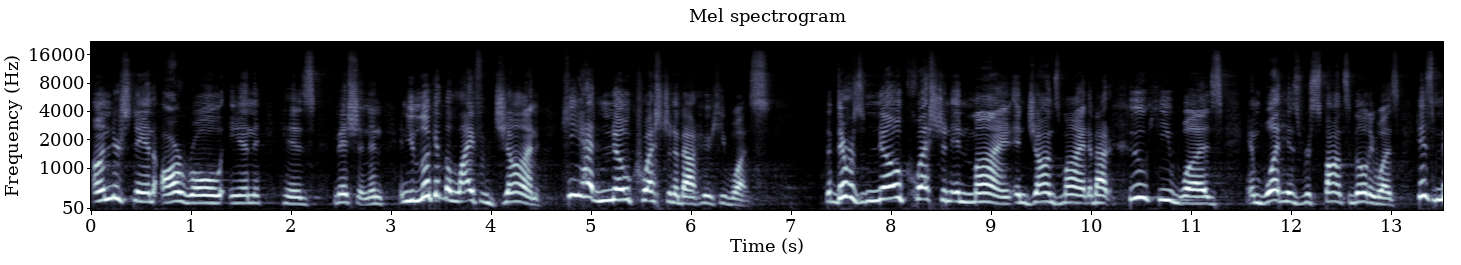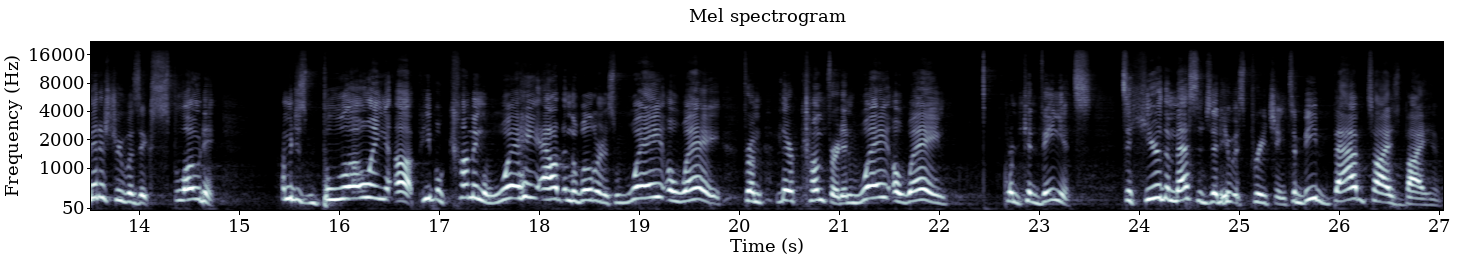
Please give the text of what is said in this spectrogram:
understand our role in his mission. And, and you look at the life of John, he had no question about who he was. There was no question in mind, in John's mind, about who he was and what his responsibility was. His ministry was exploding. I mean, just blowing up. People coming way out in the wilderness, way away from their comfort and way away from convenience to hear the message that he was preaching, to be baptized by him.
